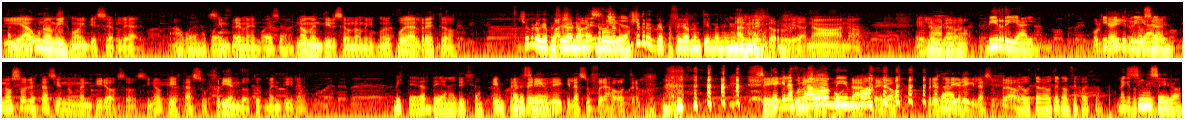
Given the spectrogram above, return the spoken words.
Y a uno mismo hay que ser leal. Ah, bueno, puede Simplemente. puede ser. No mentirse a uno mismo. Después al resto, Yo creo que prefiero no me. Yo, creo que prefiero mentirme a mí mismo. al resto ruido. No, no. Es lo No, peor. no, no. Be real. Porque Keep ahí it o sea, real. no solo estás siendo un mentiroso, sino que estás sufriendo tus mentiras. Viste, Dante analiza. Es parece- preferible que la sufra otro. sí, Que que la sufra vos puta, mismo. Pero preferible Claro. que la sufra Me otro. gusta, me gusta el consejo eso. No hay que sufrir. Sincero.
